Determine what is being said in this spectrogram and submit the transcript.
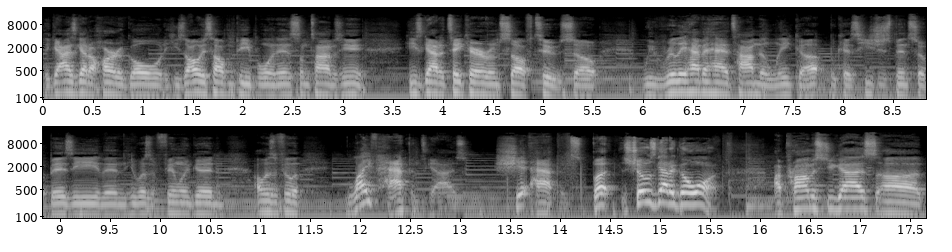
The guy's got a heart of gold. He's always helping people, and then sometimes he he's got to take care of himself too. So we really haven't had time to link up because he's just been so busy. And then he wasn't feeling good. I wasn't feeling. Life happens, guys. Shit happens. But the show's got to go on. I promised you guys uh,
